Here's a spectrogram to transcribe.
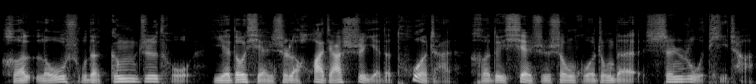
和楼熟的耕织图，也都显示了画家视野的拓展和对现实生活中的深入体察。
